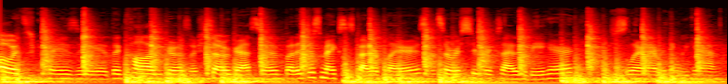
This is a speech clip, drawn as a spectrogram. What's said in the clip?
Oh, it's crazy. The college girls are so aggressive, but it just makes us better players. And so we're super excited to be here and just learn everything we can.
